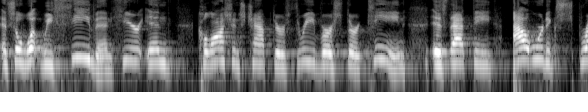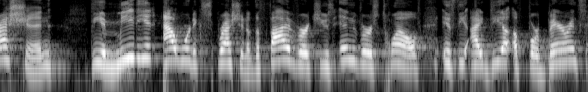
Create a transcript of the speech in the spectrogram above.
And so, what we see then here in Colossians chapter 3, verse 13, is that the outward expression the immediate outward expression of the five virtues in verse 12 is the idea of forbearance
